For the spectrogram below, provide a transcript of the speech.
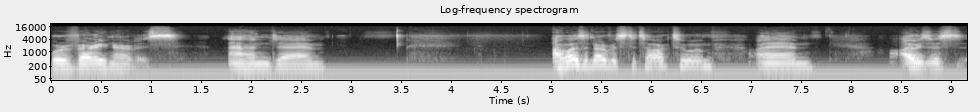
were very nervous, and. Um, I wasn't nervous to talk to him. Um, I was just,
